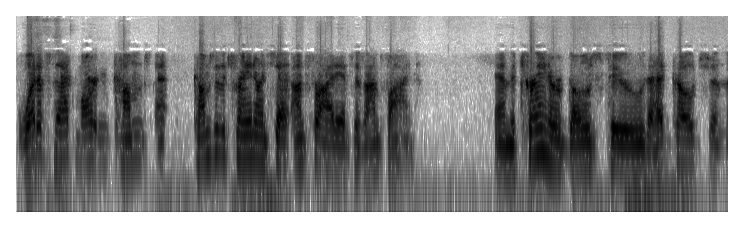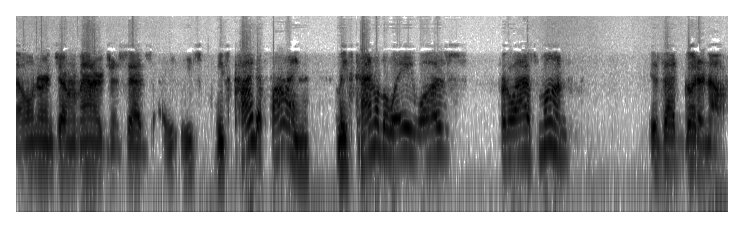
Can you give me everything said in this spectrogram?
What if Zack Martin comes comes to the trainer and said on Friday and says, "I'm fine," and the trainer goes to the head coach and the owner and general manager and says, "He's he's kind of fine. I mean, he's kind of the way he was for the last month, is that good enough?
